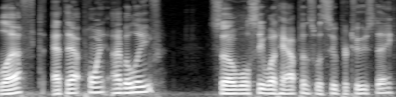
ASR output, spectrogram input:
left at that point, I believe. So we'll see what happens with Super Tuesday.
